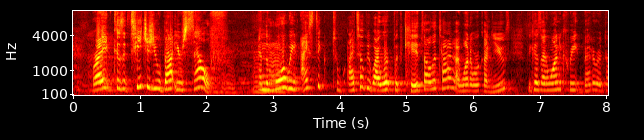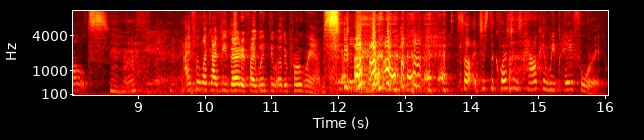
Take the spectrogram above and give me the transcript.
right? Because it teaches you about yourself. Mm-hmm. And the more we I stick to I tell people I work with kids all the time. I want to work on youth because I want to create better adults. Mm-hmm. I feel like I'd be better if I went through other programs. so just the question is how can we pay for it?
